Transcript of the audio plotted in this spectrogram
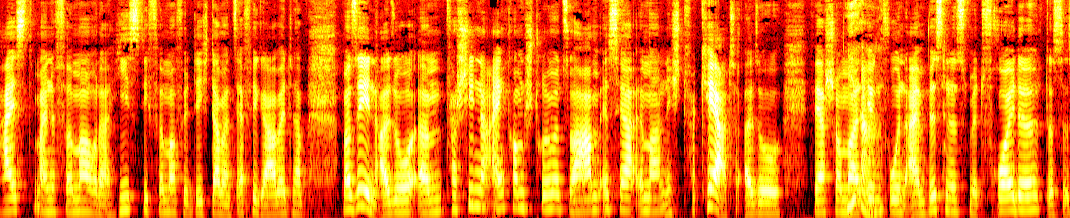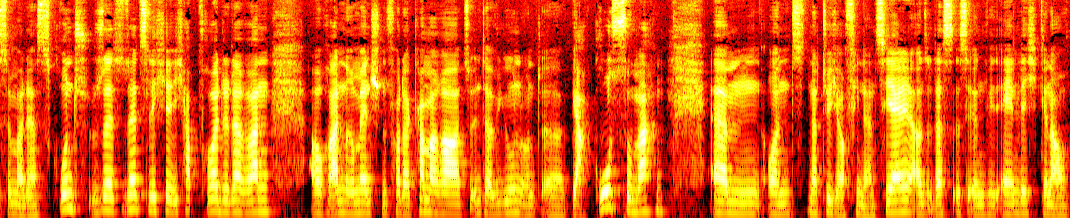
heißt meine Firma oder hieß die Firma, für die ich damals sehr viel gearbeitet habe. Mal sehen, also ähm, verschiedene Einkommensströme zu haben, ist ja immer nicht verkehrt. Also wer schon mal ja. irgendwo in einem Business mit Freude, das ist immer das Grundsätzliche, ich habe Freude daran, auch andere Menschen vor der Kamera zu interviewen und äh, ja, groß zu machen. Ähm, und natürlich auch finanziell, also das ist irgendwie ähnlich genau,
